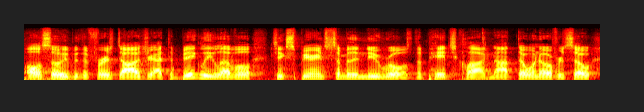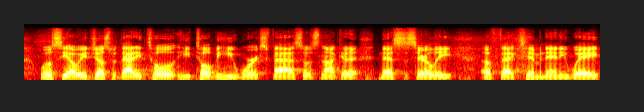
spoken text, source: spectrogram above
Also, he'll be the first Dodger at the big league level to experience some of the new rules, the pitch clock, not throwing over. So we'll see how he adjusts with that. He told he told me he works fast, so it's not going to necessarily affect him in any way.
